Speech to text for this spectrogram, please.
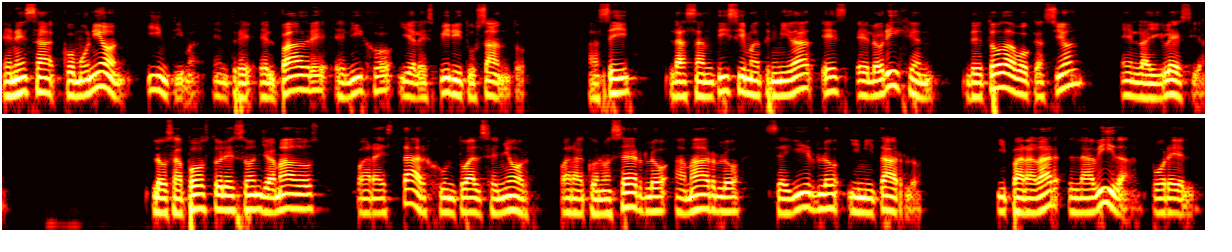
en esa comunión íntima entre el Padre, el Hijo y el Espíritu Santo. Así, la Santísima Trinidad es el origen de toda vocación en la iglesia. Los apóstoles son llamados para estar junto al Señor, para conocerlo, amarlo, seguirlo, imitarlo, y para dar la vida por Él.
